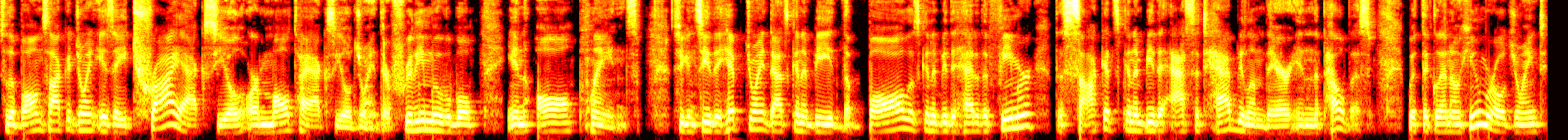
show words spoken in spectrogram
So the ball and socket joint is a triaxial or multiaxial joint. They're freely movable in all planes. So you can see the hip joint, that's going to be the ball is going to be the head of the femur. The socket's going to be the acetabulum there in the pelvis. With the glenohumeral humeral joint,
